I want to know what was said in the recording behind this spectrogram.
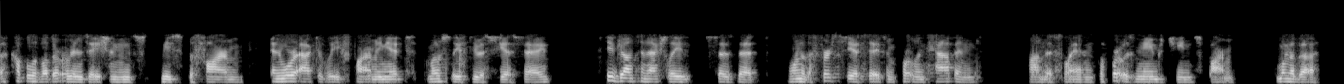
a couple of other organizations leased the farm, and we're actively farming it mostly through a CSA. Steve Johnson actually says that one of the first CSAs in Portland happened on this land before it was named Jean's Farm. One of the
